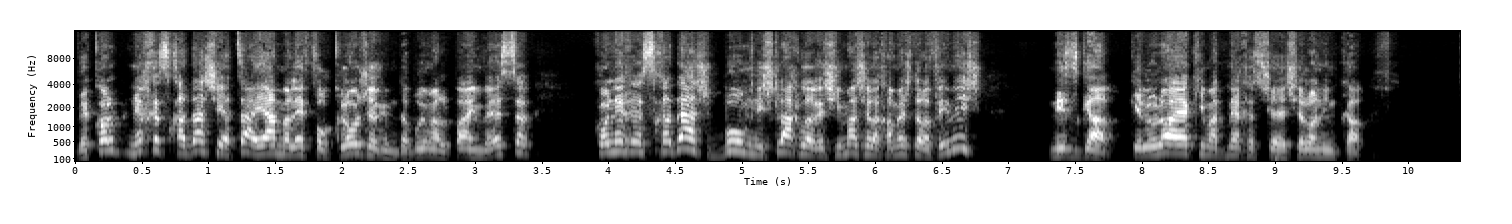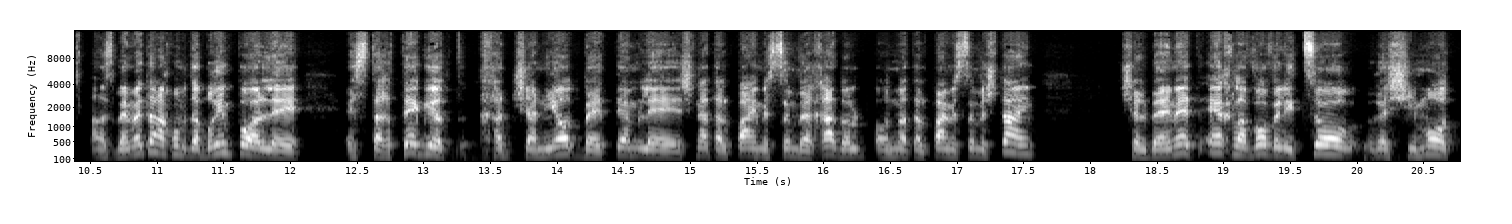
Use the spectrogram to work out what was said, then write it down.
וכל נכס חדש שיצא היה מלא foreclosure, אם מדברים על 2010, כל נכס חדש, בום, נשלח לרשימה של ה-5,000 איש, נסגר, כאילו לא היה כמעט נכס ש- שלא נמכר. אז באמת אנחנו מדברים פה על uh, אסטרטגיות חדשניות בהתאם לשנת 2021, עוד מעט 2022, של באמת איך לבוא וליצור רשימות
